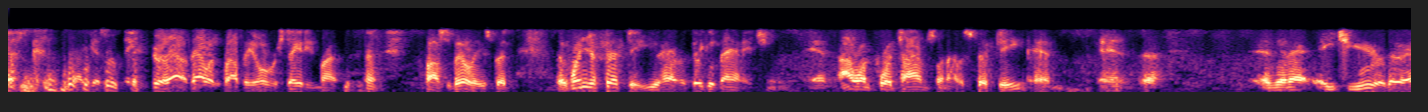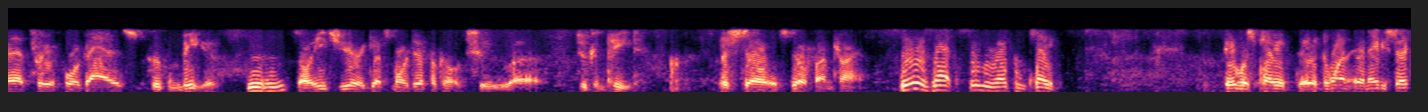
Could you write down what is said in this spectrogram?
I guess that that was probably overstating my possibilities, but but when you're 50, you have a big advantage, and, and I won four times when I was 50, and and uh, and then at each year they add three or four guys who can beat you. Mm-hmm. So each year it gets more difficult to uh, to compete. It's still it's still fun trying. Where was that senior open played? It was played uh, the one in '86.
